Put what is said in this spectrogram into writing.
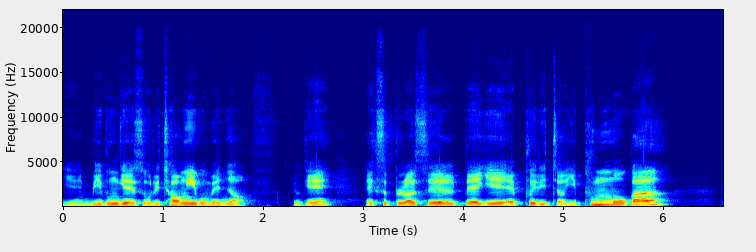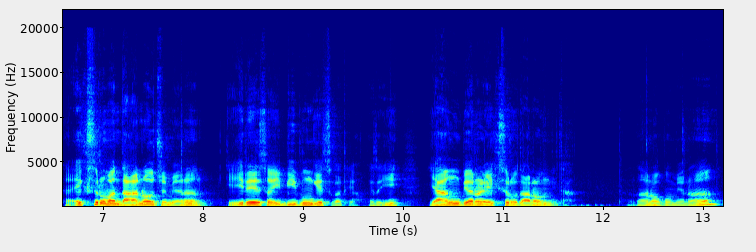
예, 미분계수 우리 정의 보면요. 요게 x 플러스 1 빼기 f1 있죠. 이 분모가 x로만 나눠주면은 1에서 이 미분계수가 돼요. 그래서 이 양변을 x로 나눕니다. 나눠보면은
